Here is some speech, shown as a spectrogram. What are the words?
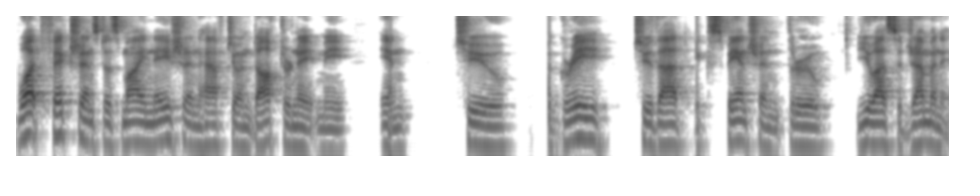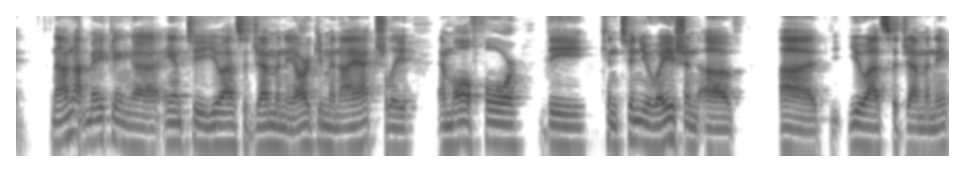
What fictions does my nation have to indoctrinate me in to agree to that expansion through US hegemony? Now, I'm not making an anti US hegemony argument. I actually am all for the continuation of uh, U.S. hegemony,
